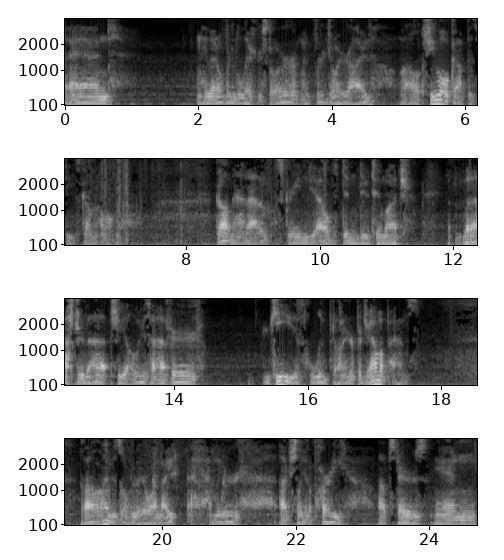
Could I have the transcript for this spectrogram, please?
And he went over to the liquor store, went for a joyride, well, she woke up as he was coming home. Got mad at him, screamed, yelled, didn't do too much. But after that, she always had her keys looped on her pajama pants. Well, I was over there one night, and we were actually at a party upstairs in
